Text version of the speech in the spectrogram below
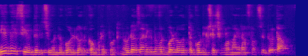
ബി ബി സി ഉദ്ധരിച്ചുകൊണ്ട് ഗോൾ ഡോട്ട് കോം റിപ്പോർട്ട് ഇവിടെ അവസാനിക്കുന്ന. ഫുട്ബോൾ ലോകത്തെ കൂടുതൽ വിശേഷങ്ങളുമായി റഫറൻസ് ചെയ്തു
